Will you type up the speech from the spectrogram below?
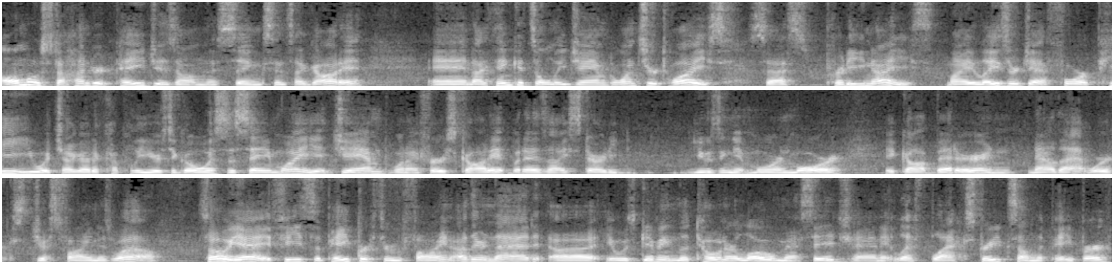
almost a 100 pages on this thing since I got it and I think it's only jammed once or twice, so that's pretty nice. My LaserJet 4P, which I got a couple of years ago, was the same way. It jammed when I first got it, but as I started using it more and more, it got better, and now that works just fine as well. So yeah, it feeds the paper through fine. Other than that, uh, it was giving the toner low message, and it left black streaks on the paper.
